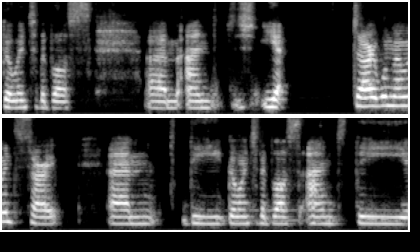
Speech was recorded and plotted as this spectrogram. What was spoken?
go into the bus. Um, and yeah, sorry, one moment. Sorry um, the going to the bus and the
